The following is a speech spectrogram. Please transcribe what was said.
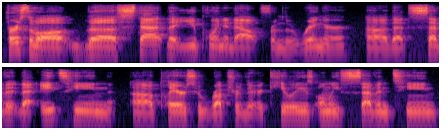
first of all, the stat that you pointed out from the Ringer uh, that seven, that 18 uh, players who ruptured their Achilles, only 17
